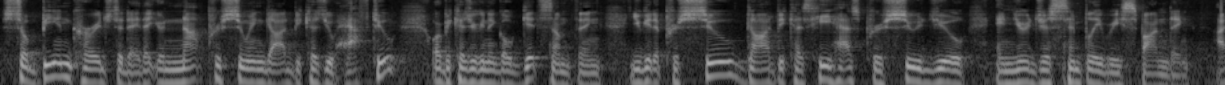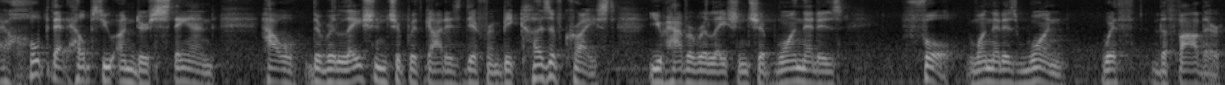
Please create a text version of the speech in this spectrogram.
So be encouraged today that you're not pursuing God because you have to or because you're going to go get something. You get to pursue God because He has pursued you and you're just simply responding. I hope that helps you understand how the relationship with God is different. Because of Christ, you have a relationship, one that is full, one that is one with the Father,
